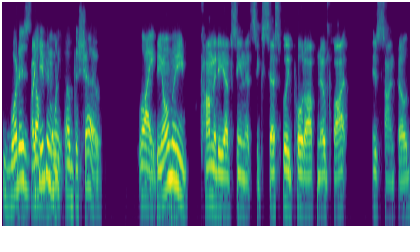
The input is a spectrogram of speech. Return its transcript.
what is Like, the even- point of the show? Like, The only comedy I've seen that successfully pulled off no plot is Seinfeld.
